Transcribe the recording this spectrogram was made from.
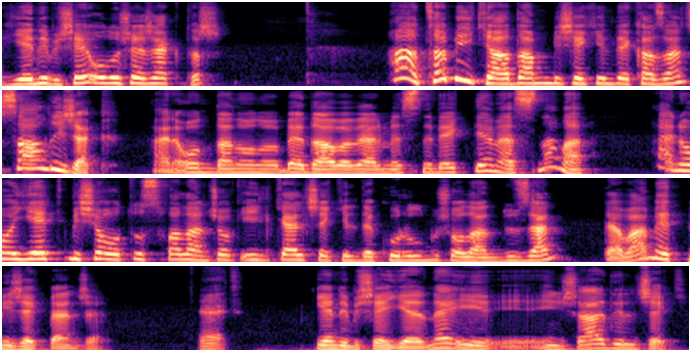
yeni bir şey oluşacaktır. Ha tabii ki adam bir şekilde kazanç sağlayacak. Hani ondan onu bedava vermesini bekleyemezsin ama hani o 70'e 30 falan çok ilkel şekilde kurulmuş olan düzen devam etmeyecek bence. Evet. Yeni bir şey yerine inşa edilecek.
